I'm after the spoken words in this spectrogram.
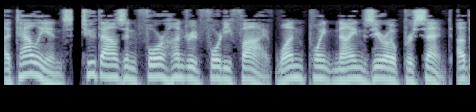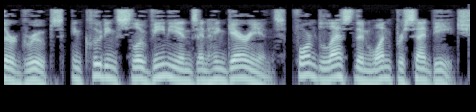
Italians 2445 1.90% Other groups including Slovenians and Hungarians formed less than 1% each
